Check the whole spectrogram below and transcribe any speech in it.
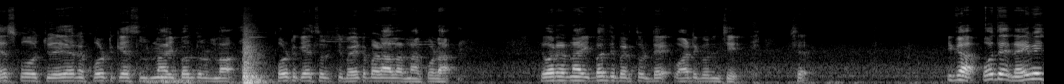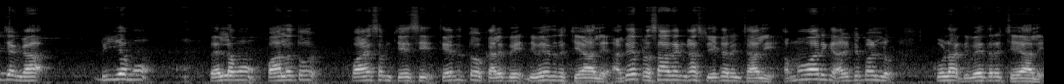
చేసుకోవచ్చు. ఏదైనా కోర్టు కేసులున్నా ఇబ్బందులున్నా కోర్టు కేసులు నుంచి బయటపడాలన్నా కూడా ఎవరైనా ఇబ్బంది పెడుతుంటే వాటి గురించి ఇక పోతే నైవేద్యంగా బియ్యము బెల్లము పాలతో పాయసం చేసి తేనెతో కలిపి నివేదన చేయాలి. అదే ప్రసాదంగా స్వీకరించాలి. అమ్మవారికి అరటిపళ్ళు కూడా నివేదన చేయాలి.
